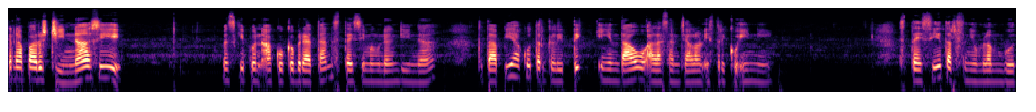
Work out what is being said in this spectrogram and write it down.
Kenapa harus Dina sih? Meskipun aku keberatan Stacy mengundang Dina, tetapi aku tergelitik ingin tahu alasan calon istriku ini. Stacy tersenyum lembut.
